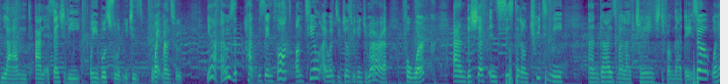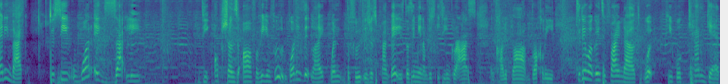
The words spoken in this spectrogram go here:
bland, and essentially Oyibo's food, which is white man's food? Yeah, I always had the same thought until I went to Just Vegan Jumeirah for work, and the chef insisted on treating me. And guys, my life changed from that day. So, we're heading back to see what exactly the options are for vegan food. What is it like when the food is just plant based? Does it mean I'm just eating grass and cauliflower and broccoli? Today, we're going to find out what people can get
